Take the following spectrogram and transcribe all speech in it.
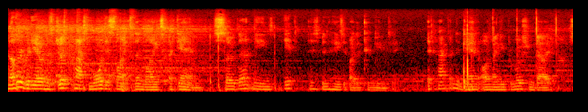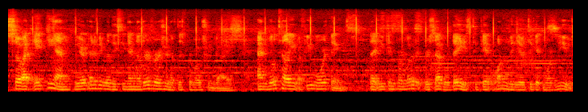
Another video has just passed more dislikes than likes again, so that means it has been hated by the community. It happened again on my new promotion guide, so at 8pm we are going to be releasing another version of this promotion guide, and we'll tell you a few more things, that you can promote it for several days to get one video to get more views,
